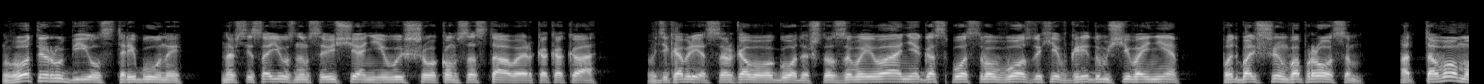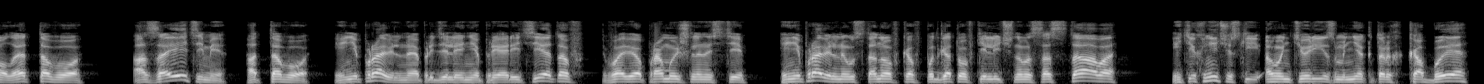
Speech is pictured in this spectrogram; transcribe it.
Вот и рубил с трибуны, на всесоюзном совещании высшего комсостава РККК в декабре сорокового года, что завоевание господства в воздухе в грядущей войне под большим вопросом. От того, мол, и от того. А за этими от того и неправильное определение приоритетов в авиапромышленности, и неправильная установка в подготовке личного состава, и технический авантюризм некоторых КБ,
